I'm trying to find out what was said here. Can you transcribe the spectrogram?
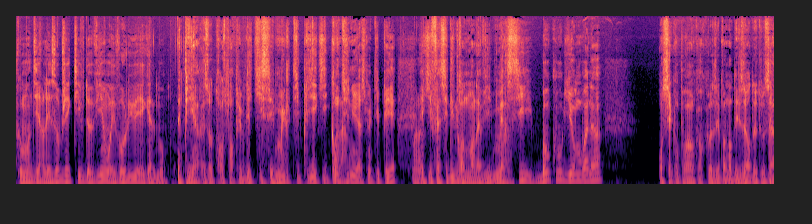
comment dire les objectifs de vie ont évolué également. Et puis, il y a un réseau de transport public qui s'est multiplié, qui continue à se multiplier Voilà. et qui facilite grandement la vie. Merci beaucoup, Guillaume Boinin. On sait qu'on pourrait encore causer pendant des heures de tout ça.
